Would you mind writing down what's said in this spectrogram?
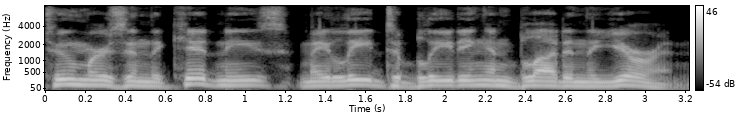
Tumors in the kidneys may lead to bleeding and blood in the urine.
